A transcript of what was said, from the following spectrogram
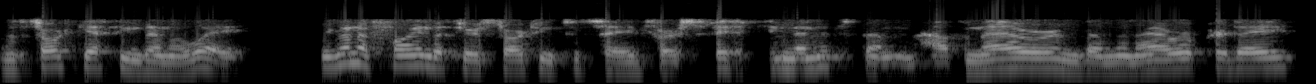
and start getting them away, you're going to find that you're starting to save first 15 minutes, then half an hour, and then an hour per day.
